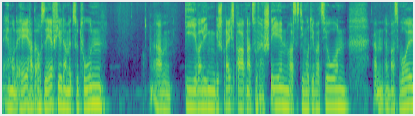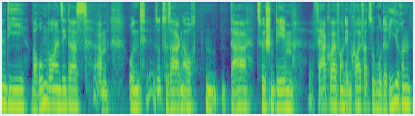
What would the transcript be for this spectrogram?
M&A hat auch sehr viel damit zu tun, ähm, die jeweiligen Gesprächspartner zu verstehen, was ist die Motivation, ähm, was wollen die, warum wollen sie das ähm, und sozusagen auch da zwischen dem, Verkäufer und dem Käufer zu moderieren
